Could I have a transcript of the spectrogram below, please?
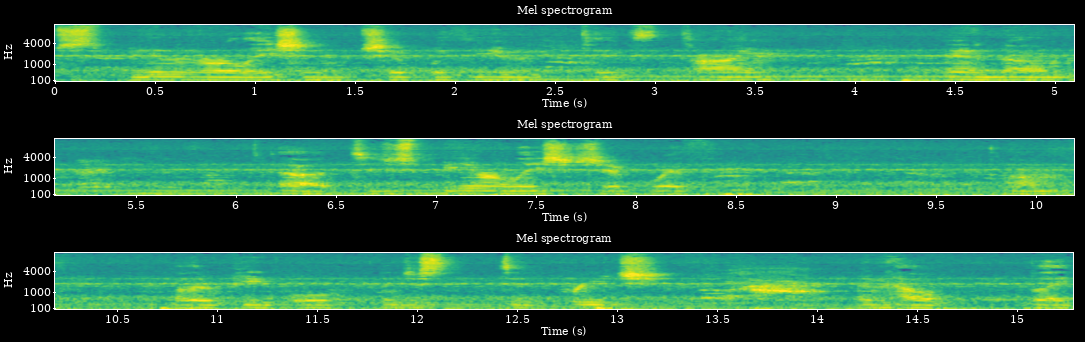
just being in a relationship with you takes time, and um, uh, to just be in a relationship with um, other people and just to preach and help like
